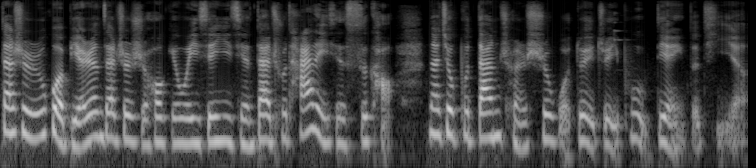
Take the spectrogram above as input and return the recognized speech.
但是如果别人在这时候给我一些意见，带出他的一些思考，那就不单纯是我对这一部电影的体验。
